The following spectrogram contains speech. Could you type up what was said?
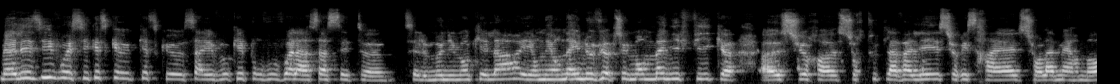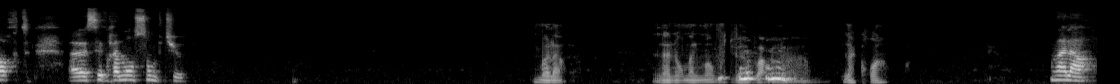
Mais allez-y, vous aussi, qu'est-ce que, ça a évoqué pour vous? Voilà, ça, c'est, euh, le monument qui est là. Et on, a une vue absolument magnifique euh, sur toute la vallée, sur Israël, sur la mer morte. c'est vraiment somptueux. Voilà. Là, normalement, vous devez avoir la, croix. Voilà.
